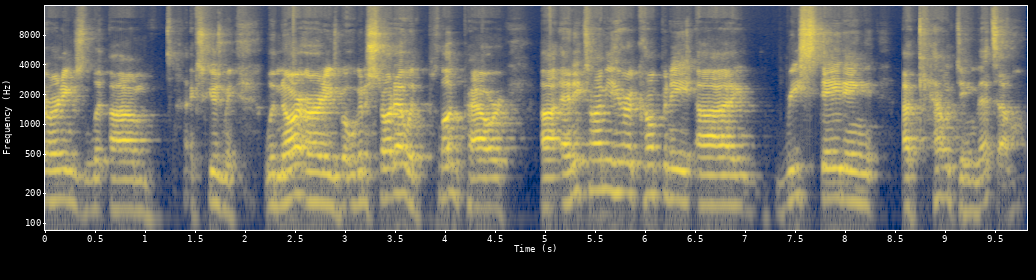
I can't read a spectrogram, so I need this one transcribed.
earnings, um, excuse me, Lennar earnings. But we're going to start out with Plug Power. Uh, anytime you hear a company uh, restating accounting, that's a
